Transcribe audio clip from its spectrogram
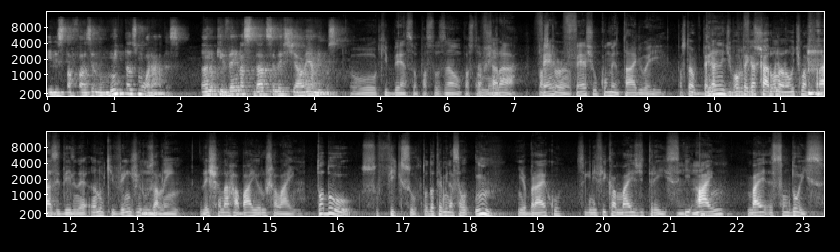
ele está fazendo muitas moradas. Ano que vem na cidade celestial, hein, amigos? Oh, que bênção, pastorzão, pastor Amém. Xará. Pastor, fecha o comentário aí. Pastor, grande vou pegar carona na última frase dele, né? Ano que vem, Jerusalém. Hum. Lechanarabá, Yerushalayim. Todo sufixo, toda terminação in, em hebraico, significa mais de três. Uhum. E ain, mais, são dois.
